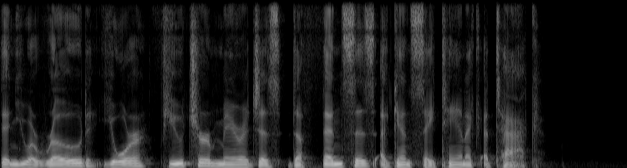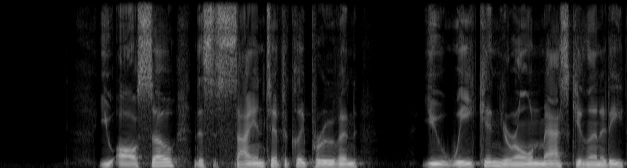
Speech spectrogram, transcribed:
then you erode your future marriage's defenses against satanic attack. You also, this is scientifically proven, you weaken your own masculinity,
